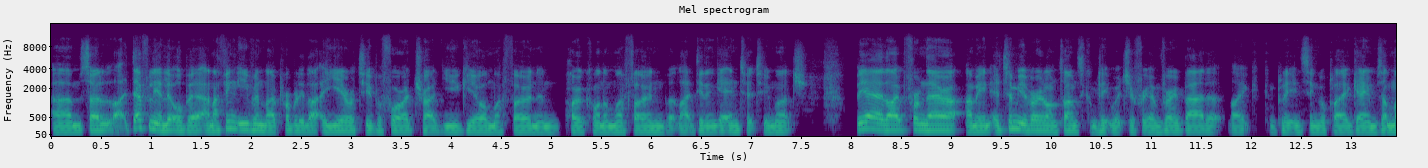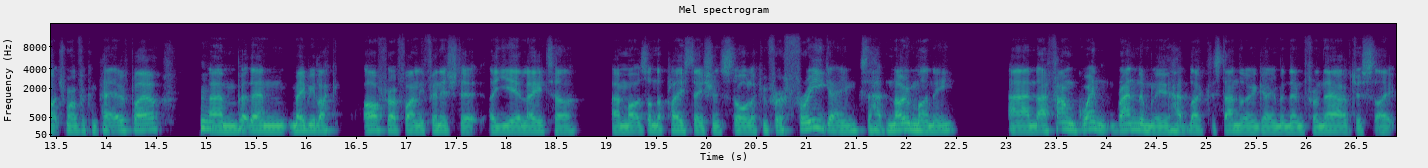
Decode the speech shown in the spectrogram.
Um, so like definitely a little bit, and I think even like probably like a year or two before I tried Yu-Gi-Oh on my phone and Pokemon on my phone, but like didn't get into it too much. But yeah, like from there, I mean, it took me a very long time to complete Witcher 3. I'm very bad at like completing single player games. I'm much more of a competitive player. Mm. Um, but then maybe like after I finally finished it a year later, um, I was on the PlayStation store looking for a free game because I had no money, and I found Gwent randomly had like a standalone game, and then from there I've just like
